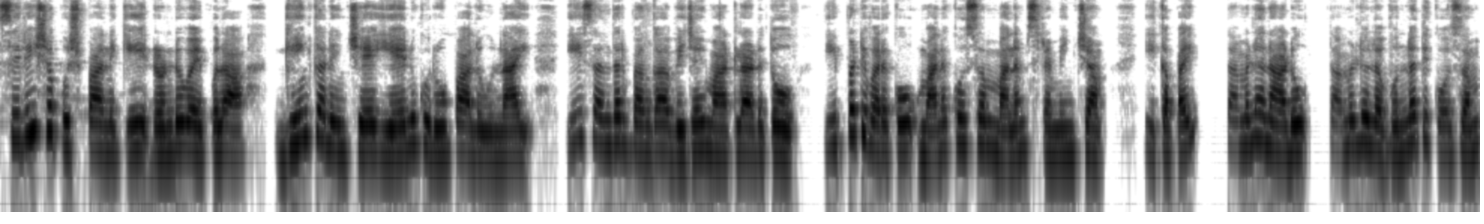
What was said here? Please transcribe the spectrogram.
శిరీష పుష్పానికి రెండు వైపులా ఘీంకరించే ఏనుగు రూపాలు ఉన్నాయి. ఈ సందర్భంగా విజయ్ మాట్లాడుతూ ఇప్పటి వరకు మన కోసం మనం శ్రమించాం. ఇకపై తమిళనాడు తమిళుల ఉన్నతి కోసం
